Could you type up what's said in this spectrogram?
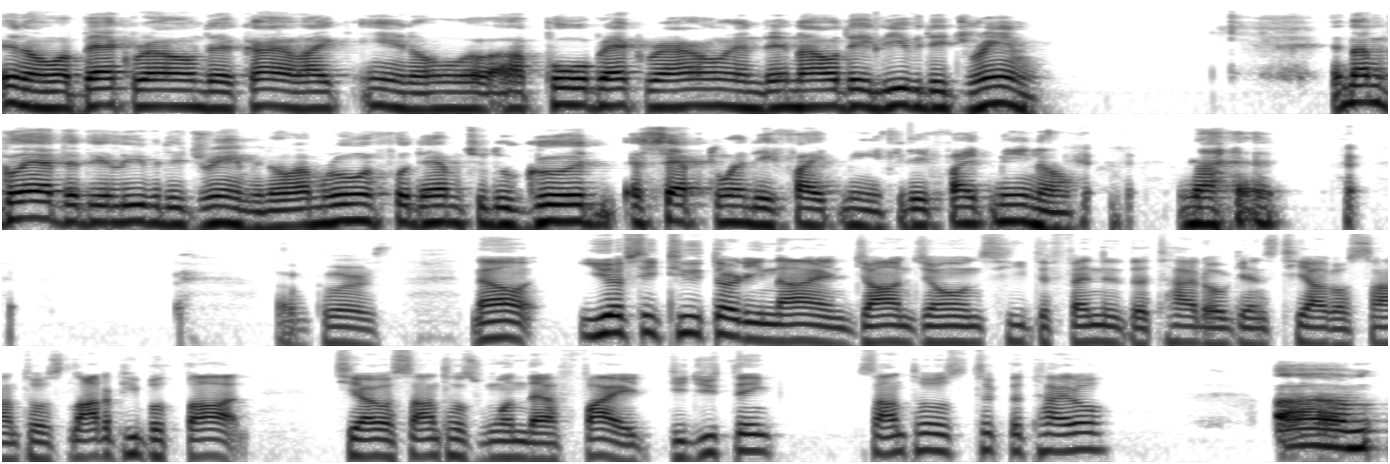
you know a background that kind of like you know a poor background, and then now they live the dream. And I'm glad that they live the dream. You know, I'm rooting for them to do good, except when they fight me. If they fight me, no. of course. Now, UFC 239, Jon Jones, he defended the title against Thiago Santos. A lot of people thought Thiago Santos won that fight. Did you think Santos took the title? Um,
